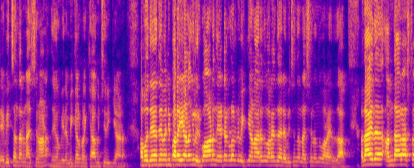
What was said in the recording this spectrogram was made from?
രവിചന്ദ്രൻ അശ്വനാണ്. അദ്ദേഹം വിരമിക്കൽ പ്രഖ്യാപിച്ചിരിക്കുകയാണ്. അപ്പോൾ അദ്ദേഹത്തെ പറ്റി പറയുകയാണെങ്കിൽ ഒരുപാട് നേട്ടങ്ങളുള്ള ഒരു വ്യക്തിയാണ് ആരെന്ന് പറയുന്നത് രവിചന്ദ്രൻ അശ്വൻ എന്ന് പറയുന്നത്. അതായത് അന്താരാഷ്ട്ര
